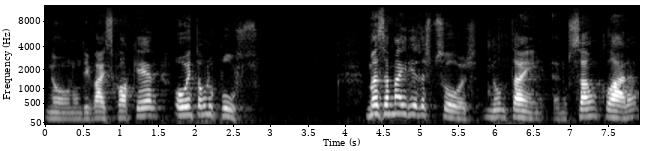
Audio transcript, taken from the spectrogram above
no, num device qualquer, ou então no pulso. Mas a maioria das pessoas não tem a noção clara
